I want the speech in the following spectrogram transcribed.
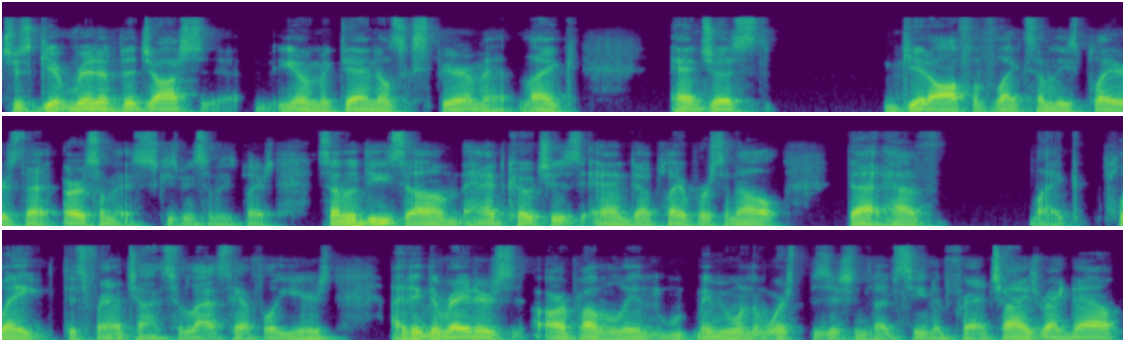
just get rid of the Josh, you know, McDaniels experiment, like, and just get off of like some of these players that, or some, excuse me, some of these players, some of these um, head coaches and uh, player personnel that have like plagued this franchise for the last handful of years. I think the Raiders are probably in maybe one of the worst positions I've seen in franchise right now.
